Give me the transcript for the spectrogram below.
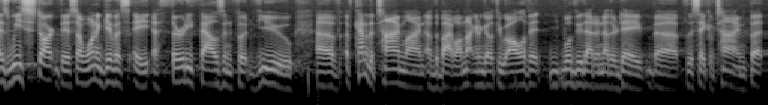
as we start this, I want to give us a, a 30,000 foot view of, of kind of the timeline of the Bible. I'm not going to go through all of it. We'll do that another day uh, for the sake of time. But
